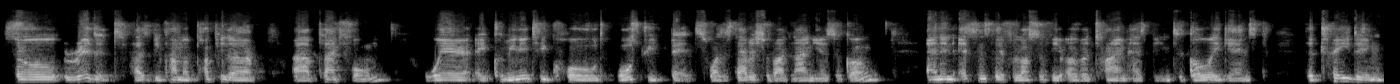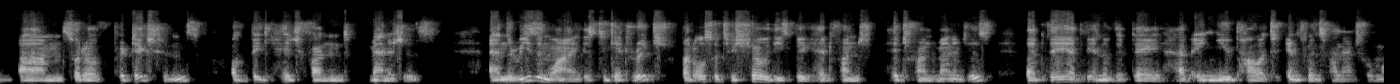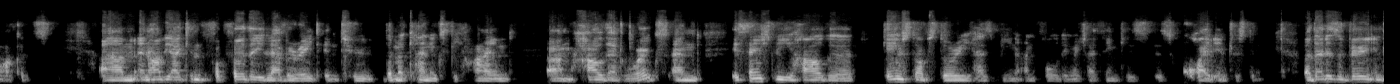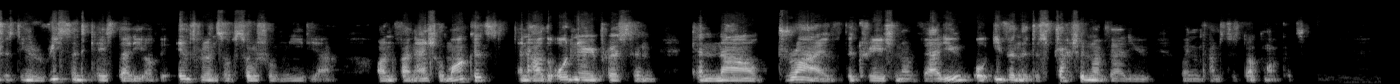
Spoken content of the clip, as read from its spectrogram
So Reddit has become a popular uh, platform where a community called Wall Street Bets was established about nine years ago. And in essence, their philosophy over time has been to go against the trading um, sort of predictions of big hedge fund managers. And the reason why is to get rich, but also to show these big hedge fund, hedge fund managers that they, at the end of the day, have a new power to influence financial markets. Um, and Harvey, I can f- further elaborate into the mechanics behind um, how that works and essentially how the GameStop story has been unfolding, which I think is, is quite interesting. But that is a very interesting recent case study of the influence of social media on financial markets and how the ordinary person can now drive the creation of value or even the destruction of value when it comes to stock markets.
